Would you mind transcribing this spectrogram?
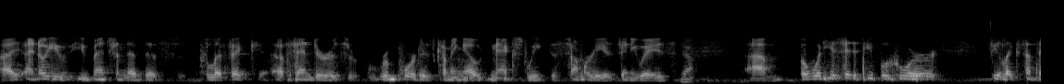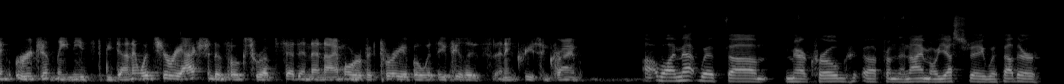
I, I know you've, you've mentioned that this prolific offenders report is coming out next week. The summary is, anyways. Yeah. Um, but what do you say to people who are feel like something urgently needs to be done? And what's your reaction to folks who are upset in Nanaimo or Victoria about what they feel is an increase in crime? Uh, Well, I met with um, Mayor Krog uh, from Nanaimo yesterday with other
